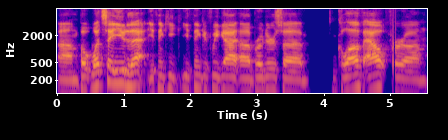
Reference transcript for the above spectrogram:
Um, but what say you to that? You think he, you think if we got uh, Brodeur's uh, glove out for, um,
